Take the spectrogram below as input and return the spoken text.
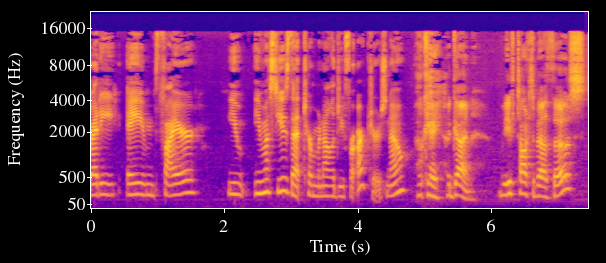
ready, aim, fire. You you must use that terminology for archers, no? Okay, a gun. We've talked about those.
